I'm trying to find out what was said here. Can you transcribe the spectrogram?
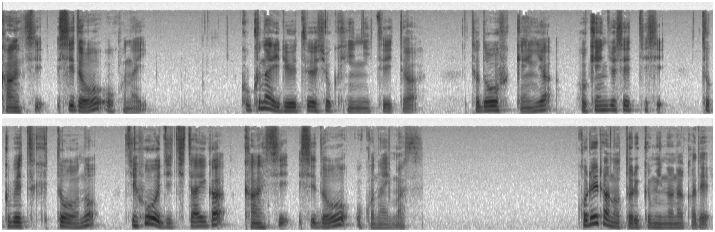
監視指導を行い国内流通食品については都道府県や保健所設置し特別区等の地方自治体が監視指導を行います。これらの取り組みの中で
